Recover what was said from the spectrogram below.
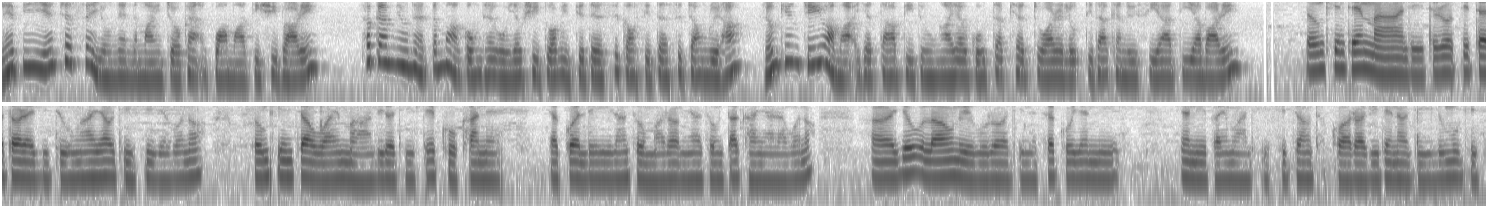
လေပြင်းရန်ချက်ဆက်ယုံနဲ့နမိုင်ကျော်ခန့်အကွာမှာတည်ရှိပါတယ်။ ဖက်ကတ်မြို့နယ်တမကုန်းထဲကိုရောက်ရှိသွားပြီဖြစ်တဲ့စစ်ကောင်စီတပ်စစ်ကြောင်းတွေဟာလုံခင်ကြီးရွာမှာအယက်သားပြည်သူ9ယောက်ကိုတပ်ဖြတ်သွားတယ်လို့ဒေသခံတွေစီအားသိရပါတယ်။လုံခင်ထဲမှာဒီသူတို့ပြစ်တက်တော့တဲ့ပြည်သူ9ယောက်ထိရှိတယ်ပေါ့နော်။လုံခင်ကြောက်ဝိုင်းမှာပြီးတော့ဒီတက်ခုခါနဲ့ရက်ွက်လေးလမ်းဆုံးမှာတော့အများဆုံးတက်ခံရတာပေါ့နော်။အဲရုပ်အလောင်းတွေကိုတော့ဒီ29ရက်နေ့ညနေပိုင်းမှာဒီစစ်ကြောင်းတကွာရပြီးတဲ့နောက်ဒီလူမှုကိစ္စ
